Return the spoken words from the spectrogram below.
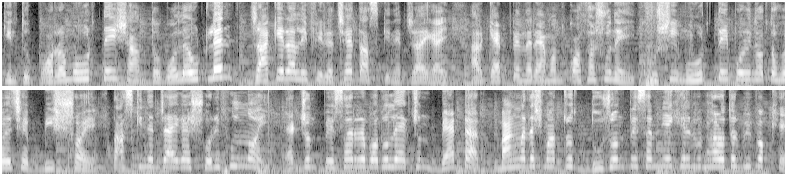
কিন্তু পর মুহূর্তেই শান্ত বলে উঠলেন, জাকের আলী ফিরেছে তাসকিনের জায়গায়। আর ক্যাপ্টেনের এমন কথা শুনেই খুশি মুহূর্তেই পরিণত হয়েছে বিস্ময়ে। তাসকিনের জায়গায় শরীফুল নয়, একজন পেসারের বদলে একজন ব্যাটার। বাংলাদেশ মাত্র দুজন পেসার নিয়ে খেলবে ভারতের বিপক্ষে।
